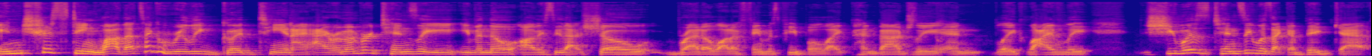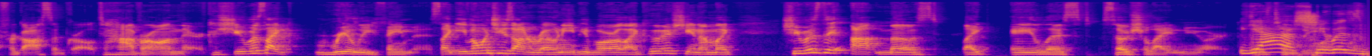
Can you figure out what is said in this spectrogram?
Interesting. Wow, that's like a really good teen. I, I remember Tinsley, even though obviously that show bred a lot of famous people like Penn Badgley and Blake Lively. She was Tinsley was like a big get for Gossip Girl to have her on there because she was like really famous. Like even when she's on RHONY, people are like, "Who is she?" And I'm like, she was the utmost like A list socialite in New York. Yeah, she was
